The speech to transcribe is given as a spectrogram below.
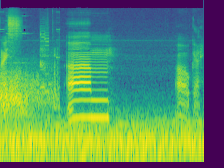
Nice. Um. Oh, okay.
